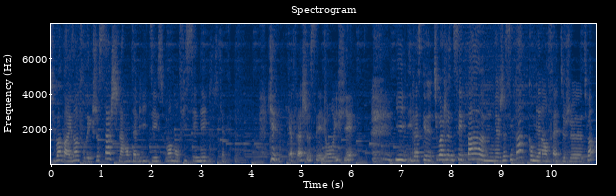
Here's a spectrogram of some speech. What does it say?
tu vois, par exemple, il faudrait que je sache la rentabilité. Souvent, mon fils aîné qui a, qui a fait HEC, est horrifié. Parce que tu vois, je ne sais pas, je sais pas combien en fait, je, tu vois.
